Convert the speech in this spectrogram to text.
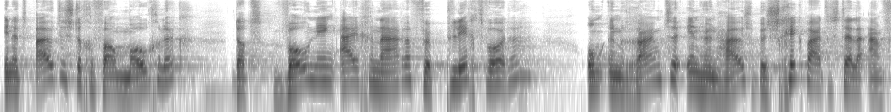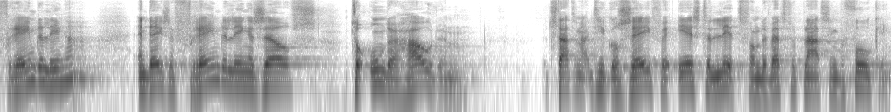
in het uiterste geval mogelijk dat woningeigenaren verplicht worden om een ruimte in hun huis beschikbaar te stellen aan vreemdelingen en deze vreemdelingen zelfs te onderhouden. Het staat in artikel 7, eerste lid van de wet verplaatsing bevolking.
